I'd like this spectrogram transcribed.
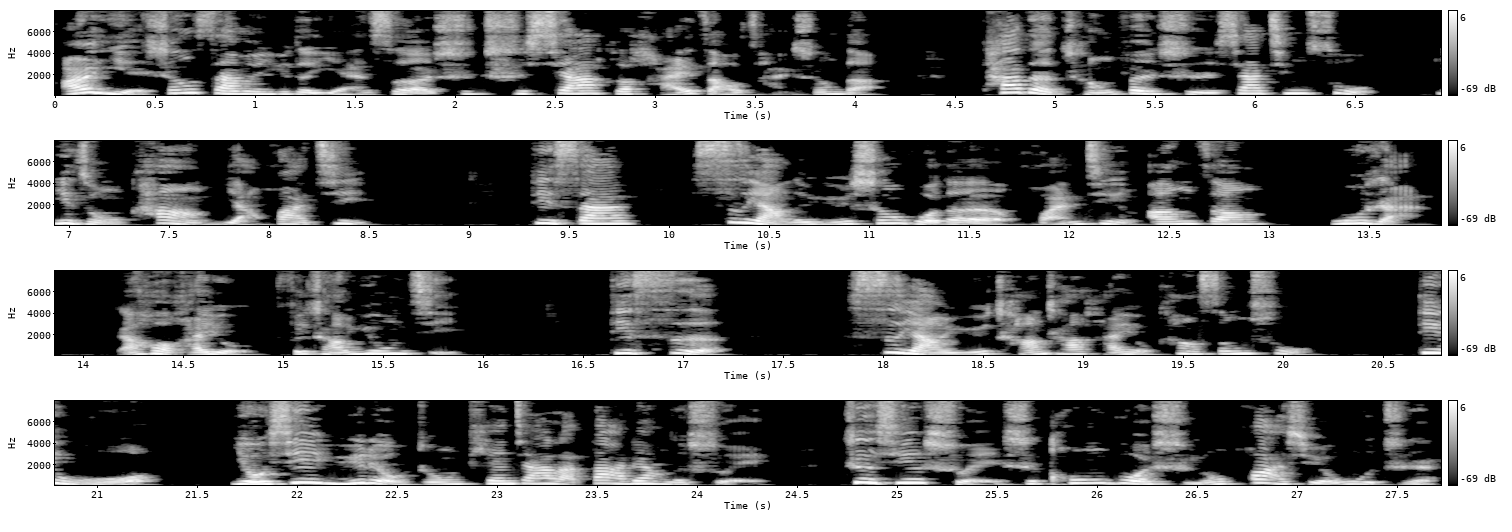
而野生三文鱼的颜色是吃虾和海藻产生的。它的成分是虾青素，一种抗氧化剂。第三，饲养的鱼生活的环境肮脏、污染，然后还有非常拥挤。第四，饲养鱼常常含有抗生素。第五，有些鱼柳中添加了大量的水，这些水是通过使用化学物质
